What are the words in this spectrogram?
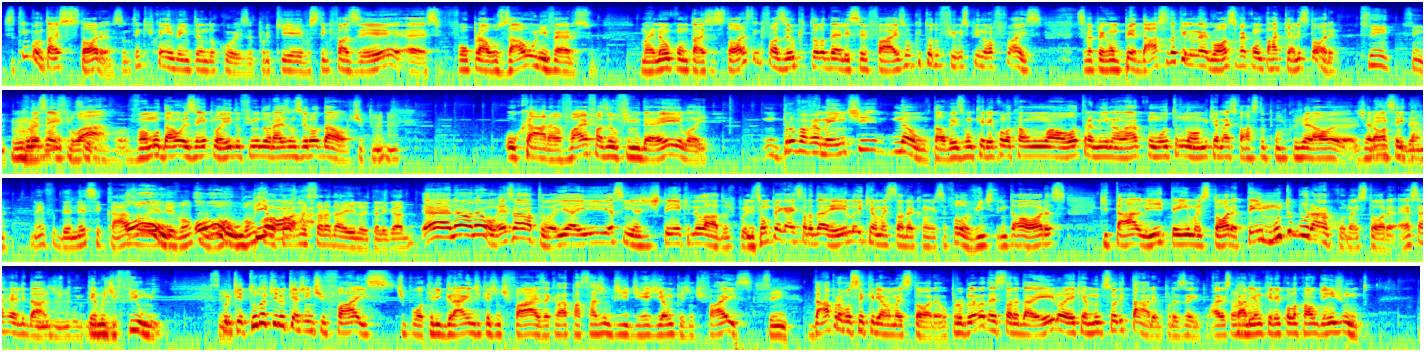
Você tem que contar essa história, você não tem que ficar inventando coisa, porque você tem que fazer, é, se for pra usar o universo, mas não contar essa história, você tem que fazer o que toda DLC faz ou o que todo filme spin-off faz. Você vai pegar um pedaço daquele negócio e vai contar aquela história. Sim, sim. Por Faz mais exemplo, ah, vamos dar um exemplo aí do filme do Horizon Zero Dawn. Tipo, Uhum. o cara vai fazer o filme da Aloy? Provavelmente não. Talvez vão querer colocar uma outra mina lá com outro nome que é mais fácil do público geral, geral nem aceitar. fudendo, nem fudendo. Nesse caso, Ou- eles vão, ou vão, vão pior, colocar uma história da Aloy, tá ligado? É, não, não, exato. E aí, assim, a gente tem aquele lado. Tipo, eles vão pegar a história da Aloy, que é uma história, como você falou, 20, 30 horas, que tá ali, tem uma história, tem muito buraco na história. Essa é a realidade, Uhum, tipo, em termos de filme. Porque tudo aquilo que a gente faz, tipo, aquele grind que a gente faz, aquela passagem de, de região que a gente faz, Sim. dá pra você criar uma história. O problema da história da Aloy é que é muito solitária, por exemplo. Aí os caras iam querer colocar alguém junto.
